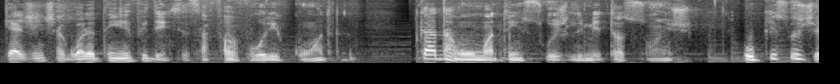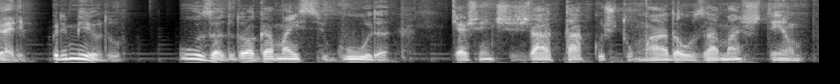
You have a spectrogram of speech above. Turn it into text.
que a gente agora tem evidências a favor e contra, cada uma tem suas limitações, o que sugere, primeiro, usa a droga mais segura, que a gente já está acostumado a usar mais tempo.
